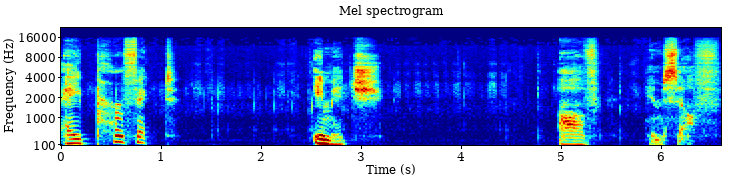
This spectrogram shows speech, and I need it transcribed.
a perfect image of himself.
